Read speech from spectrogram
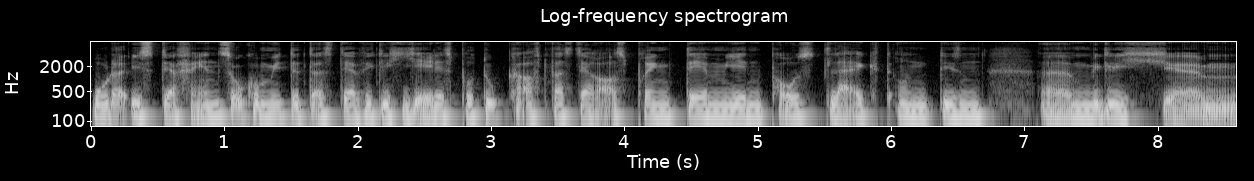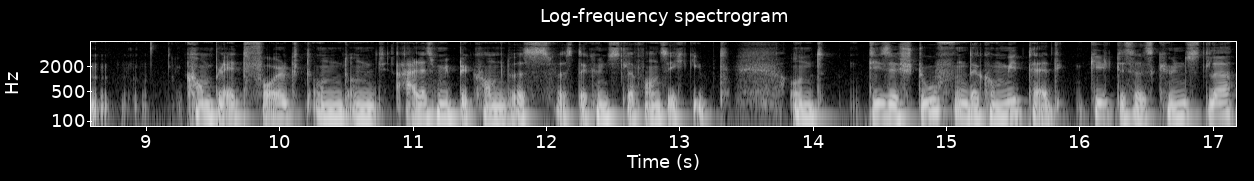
Oder ist der Fan so committed, dass der wirklich jedes Produkt kauft, was der rausbringt, dem jeden Post liked und diesen ähm, wirklich ähm, komplett folgt und, und alles mitbekommt, was, was der Künstler von sich gibt? Und diese Stufen der Commitheit gilt es als Künstler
